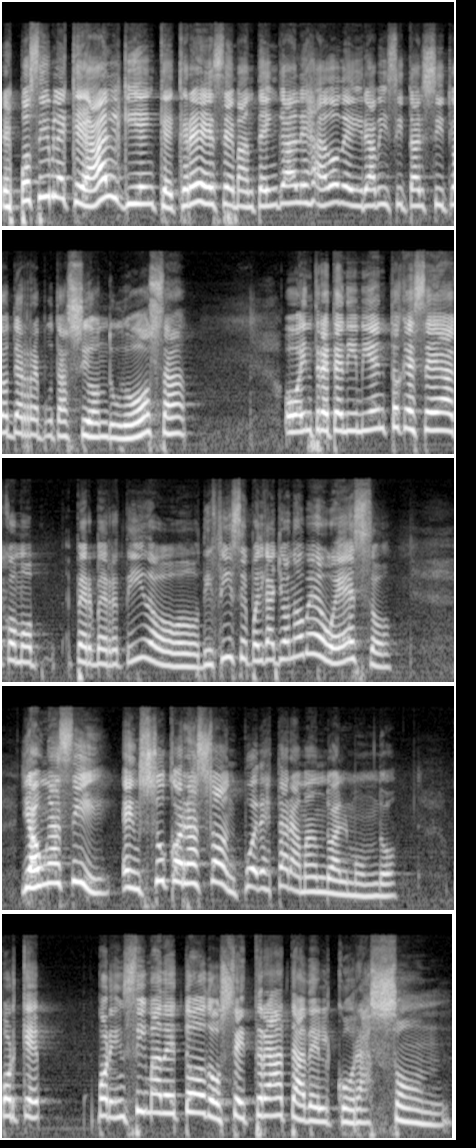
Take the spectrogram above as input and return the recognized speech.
Es posible que alguien que cree se mantenga alejado de ir a visitar sitios de reputación dudosa o entretenimiento que sea como pervertido difícil, pues diga, yo no veo eso. Y aún así, en su corazón puede estar amando al mundo, porque por encima de todo se trata del corazón.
